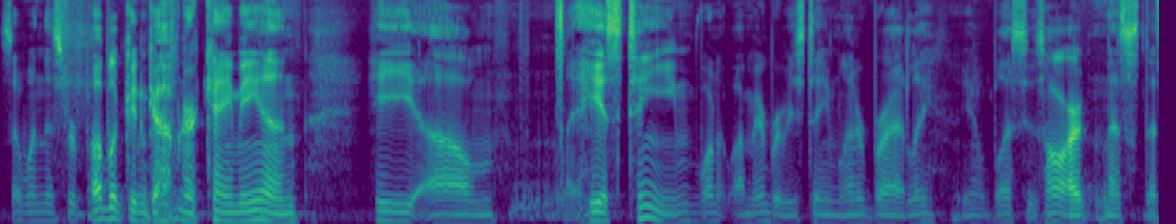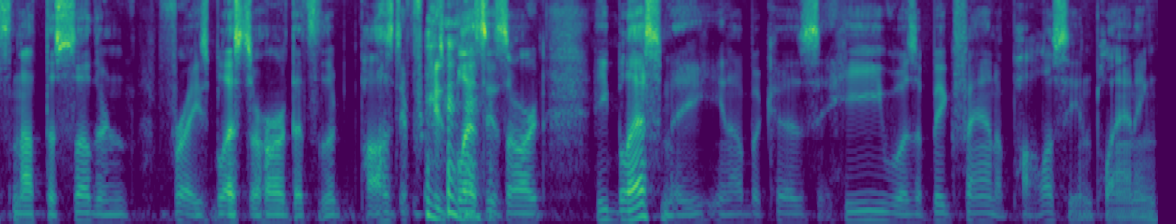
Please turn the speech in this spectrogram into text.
So when this Republican governor came in, he um, his team, one, a member of his team, Leonard Bradley, you know, bless his heart, and that's that's not the Southern phrase, bless their heart. That's the positive phrase, bless his heart. He blessed me, you know, because he was a big fan of policy and planning,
